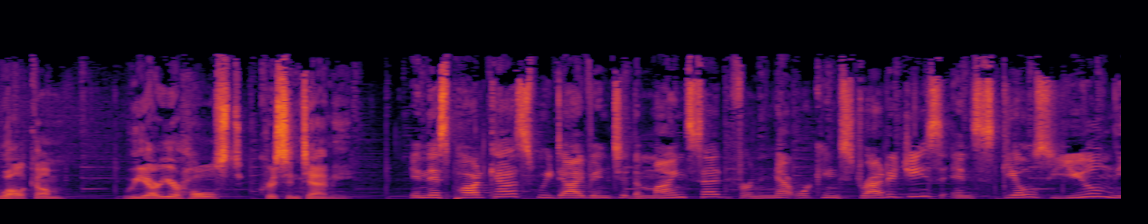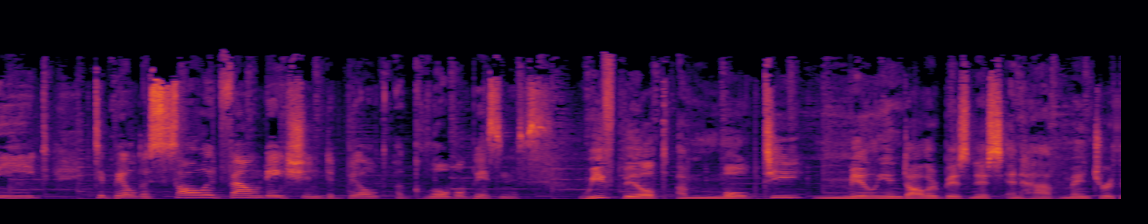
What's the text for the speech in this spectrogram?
Welcome. We are your host, Chris and Tammy. In this podcast, we dive into the mindset for networking strategies and skills you'll need to build a solid foundation to build a global business. We've built a multi million dollar business and have mentored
